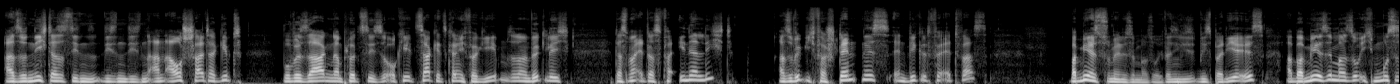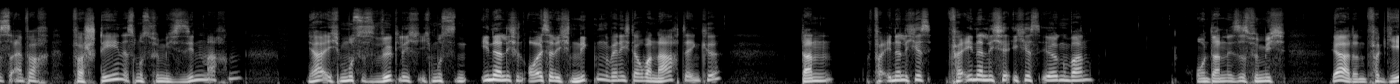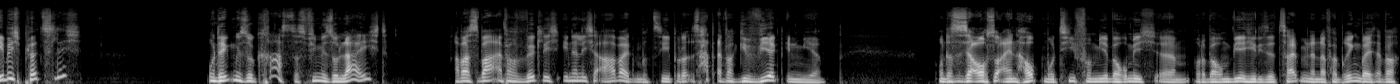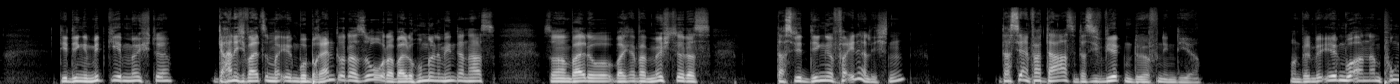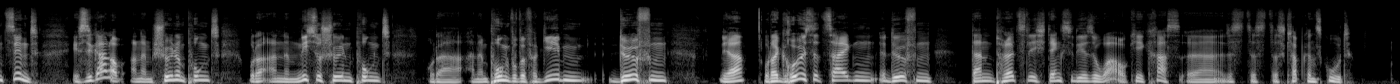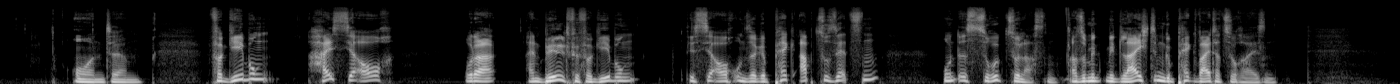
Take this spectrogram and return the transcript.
Also nicht, dass es diesen, diesen, diesen An-Ausschalter gibt, wo wir sagen dann plötzlich so, okay, zack, jetzt kann ich vergeben, sondern wirklich, dass man etwas verinnerlicht, also wirklich Verständnis entwickelt für etwas. Bei mir ist es zumindest immer so, ich weiß nicht, wie es bei dir ist, aber bei mir ist immer so, ich muss es einfach verstehen, es muss für mich Sinn machen. Ja, ich muss es wirklich, ich muss innerlich und äußerlich nicken, wenn ich darüber nachdenke. Dann verinnerliche, es, verinnerliche ich es irgendwann und dann ist es für mich, ja, dann vergebe ich plötzlich und denke mir so, krass, das fiel mir so leicht. Aber es war einfach wirklich innerliche Arbeit im Prinzip oder es hat einfach gewirkt in mir. Und das ist ja auch so ein Hauptmotiv von mir, warum ich ähm, oder warum wir hier diese Zeit miteinander verbringen, weil ich einfach die Dinge mitgeben möchte. Gar nicht, weil es immer irgendwo brennt oder so oder weil du Hummeln im Hintern hast, sondern weil du, weil ich einfach möchte, dass, dass wir Dinge verinnerlichen, dass sie einfach da sind, dass sie wirken dürfen in dir. Und wenn wir irgendwo an einem Punkt sind, ist egal, ob an einem schönen Punkt oder an einem nicht so schönen Punkt oder an einem Punkt, wo wir vergeben dürfen, ja, oder Größe zeigen dürfen, dann plötzlich denkst du dir so, wow, okay, krass, äh, das, das, das klappt ganz gut. Und ähm, Vergebung heißt ja auch, oder ein Bild für Vergebung ist ja auch unser Gepäck abzusetzen und es zurückzulassen. Also mit, mit leichtem Gepäck weiterzureisen.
